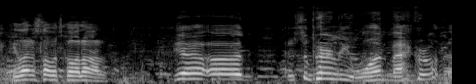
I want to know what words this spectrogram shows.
Can you let us know what's going on? Yeah, uh, there's apparently one mackerel.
